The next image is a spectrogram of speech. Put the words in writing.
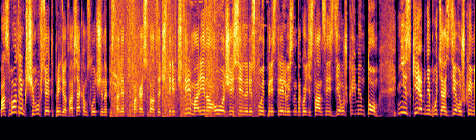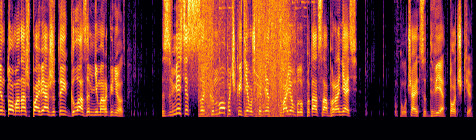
Посмотрим, к чему все это придет. Во всяком случае, на пистолетке пока ситуация 4 в 4. Марина очень сильно рискует, перестреливаясь на такой дистанции с девушкой-ментом. Не с кем-нибудь, а с девушкой-ментом. Она ж повяжет и глазом не моргнет. Вместе с кнопочкой девушка мент вдвоем будут пытаться оборонять получается, две точки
